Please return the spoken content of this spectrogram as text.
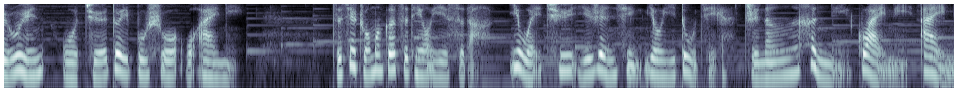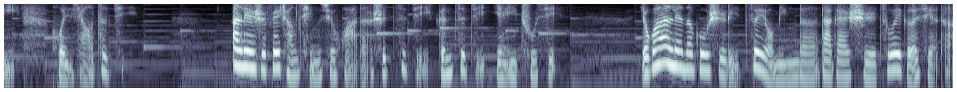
许茹芸，我绝对不说我爱你。仔细琢磨歌词，挺有意思的。一委屈，一任性，又一妒忌，只能恨你、怪你、爱你，混淆自己。暗恋是非常情绪化的，是自己跟自己演一出戏。有关暗恋的故事里，最有名的大概是茨威格写的《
